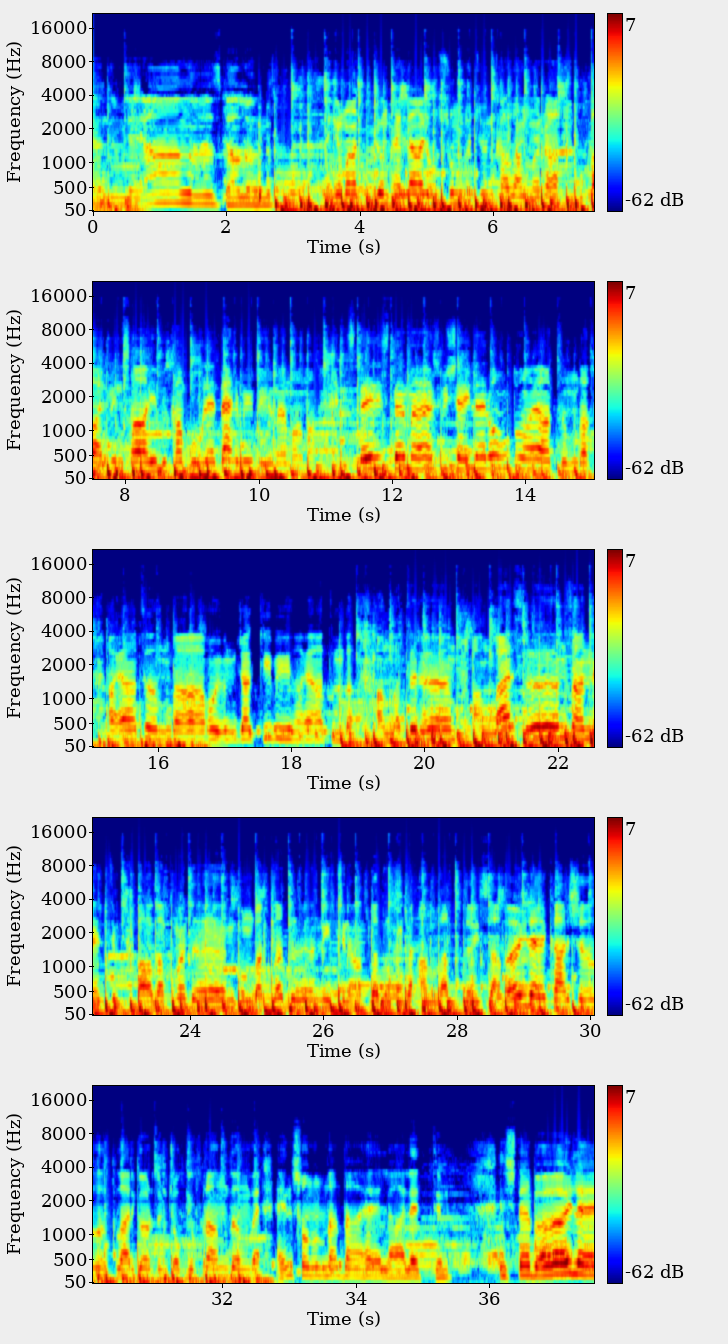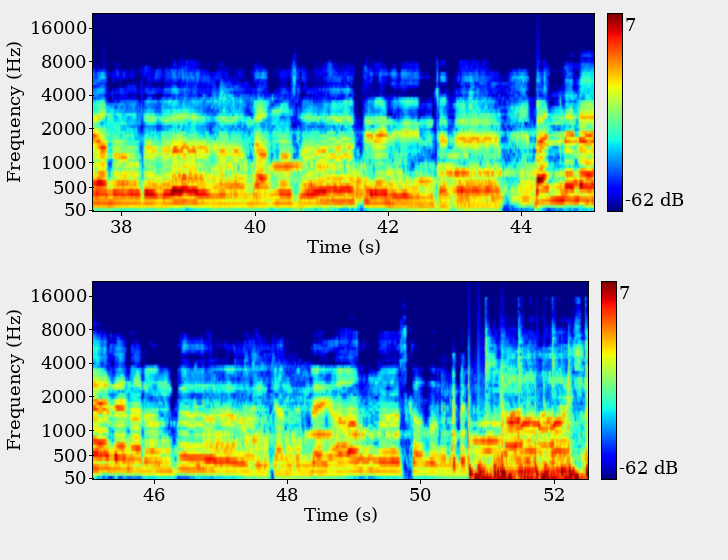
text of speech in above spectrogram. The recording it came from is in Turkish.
kendimle yalnız kalınca Benim hakkım helal olsun bütün kalanlara. Bu kalbin sahibi kabul eder mi bilmem ama İster istemez bir şeyler oldu hayatımda. Hayatımda oyuncak gibi hayatımda. Anlatırım anlattıysam öyle karşılıklar gördüm Çok yıprandım ve en sonunda da helal ettim. İşte böyle yanıldım Yalnızlık direnince. Ben nelerden arındım Kendimle yalnız kalınca Ya işte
